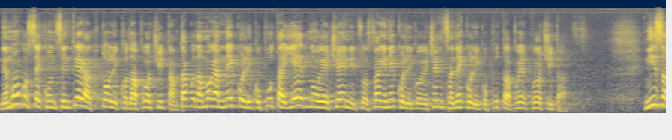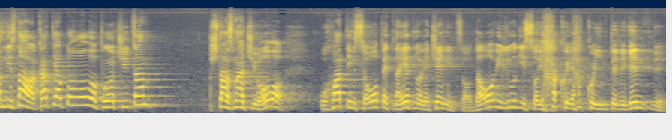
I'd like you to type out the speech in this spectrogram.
ne mogu se koncentrirati toliko da pročitam, tako da moram nekoliko puta jednu rečenicu, u stvari nekoliko rečenica, nekoliko puta pročitati. Nisam ni znao, a kad ja to ovo pročitam, Šta znači ovo? Uhvatim se opet na jednu rečenicu, da ovi ljudi su jako, jako inteligentni.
